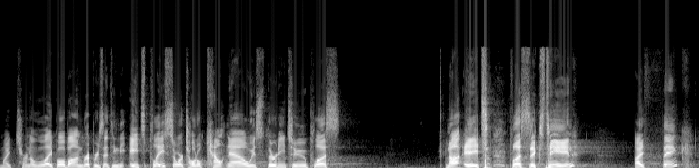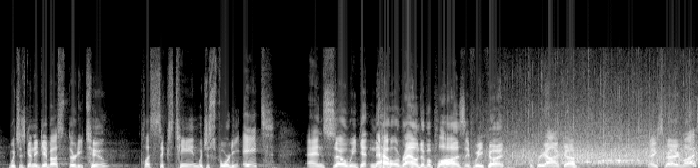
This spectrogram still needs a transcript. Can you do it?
Might turn a light bulb on representing the eighths place. So our total count now is 32 plus, not 8, plus 16, I think, which is going to give us 32 plus 16, which is 48. And so we get now a round of applause, if we could, for Priyanka. Thanks very much.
